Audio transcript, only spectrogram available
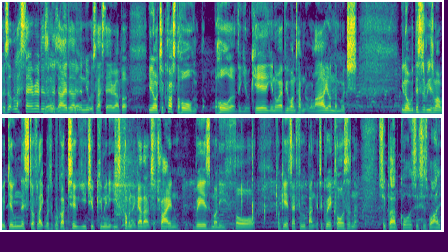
is it the Leicester area, isn't Yeah, it? I, yeah. I knew it was Leicester area, but you know it's across the whole whole of the UK. You know everyone's having to rely on them, which you know this is the reason why we're doing this stuff. Like we've we've got two YouTube communities coming together to try and raise money for for Gateshead Food Bank. It's a great cause, isn't it? superb cause. This is why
